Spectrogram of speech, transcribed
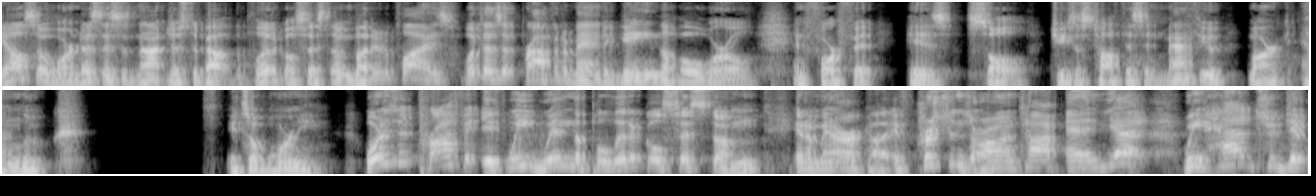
He also warned us this is not just about the political system, but it applies. What does it profit a man to gain the whole world and forfeit his soul? Jesus taught this in Matthew, Mark, and Luke. It's a warning. What does it profit if we win the political system in America, if Christians are on top, and yet we had to get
